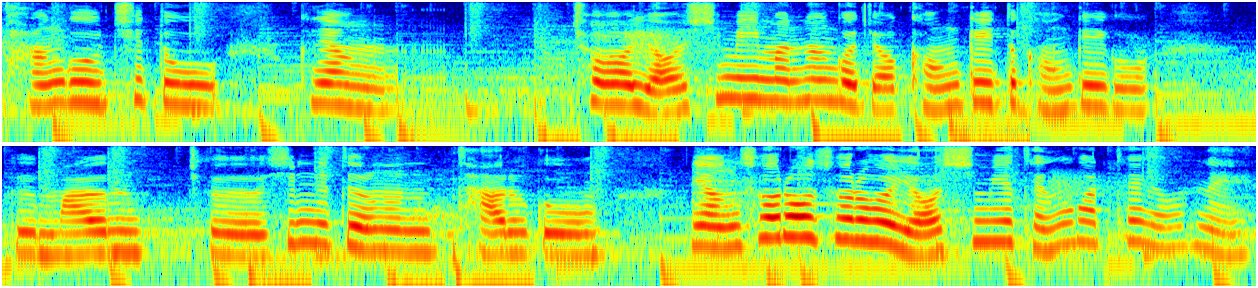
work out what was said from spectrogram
당구 치도 그냥 저 열심히만 한 거죠. 관계도 관계고 그 마음 그 심리들은 다르고 그냥 서로 서로 열심히 된 것 같아요. 네.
